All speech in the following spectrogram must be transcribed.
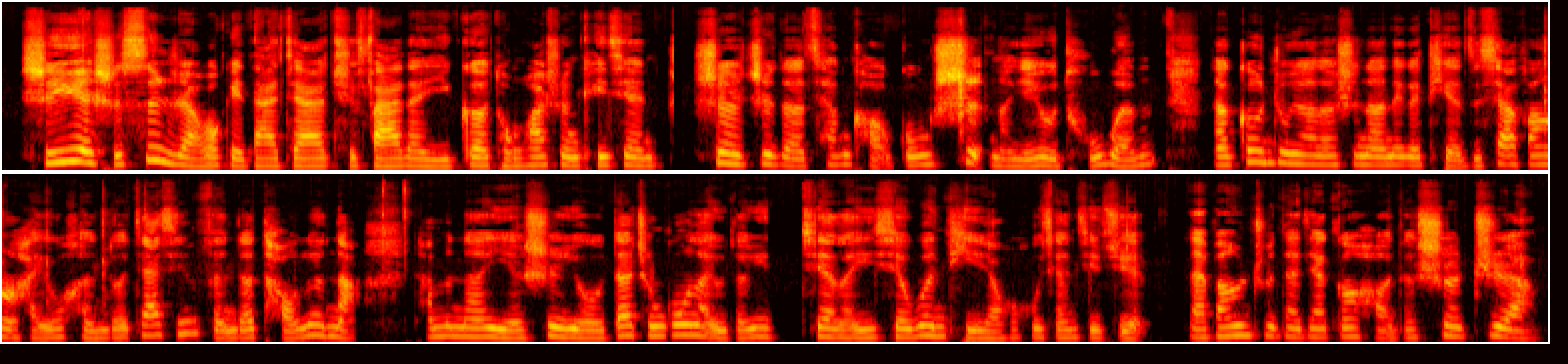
十一月十四日啊，我给大家去发的一个同花顺 K 线设置的参考公式，那也有图文。那更重要的是呢，那个帖子下方啊还有很多加薪粉的讨论呢，他们呢也是有的成功了，有的遇见了一些问题，然后互相解决，来帮助大家更好的设置啊。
